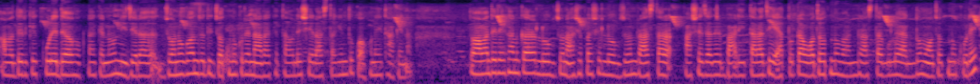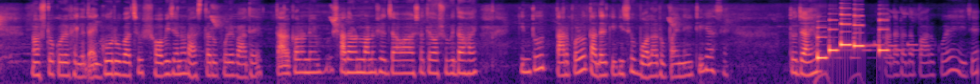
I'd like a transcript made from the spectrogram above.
আমাদেরকে করে দেওয়া হোক না কেন, নিজেরা, জনগণ যদি যত্ন করে না রাখে তাহলে সে রাস্তা কিন্তু কখনোই থাকে না। তো আমাদের এখানকার লোকজন, আশেপাশের লোকজন, রাস্তার পাশে যাদের বাড়ি, তারা যে এতটা অযত্নবান, রাস্তাগুলো একদম অযত্ন করে নষ্ট করে ফেলে দেয়। গরু, বাছুর সবই যেন রাস্তার উপরে বাঁধে। তার কারণে সাধারণ মানুষের যাওয়া আসাতে অসুবিধা হয়। কিন্তু তারপরেও তাদেরকে কিছু বলার উপায় নেই, ঠিক আছে? তো যাই হোক। কাদা টাদা পার করে এই যে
